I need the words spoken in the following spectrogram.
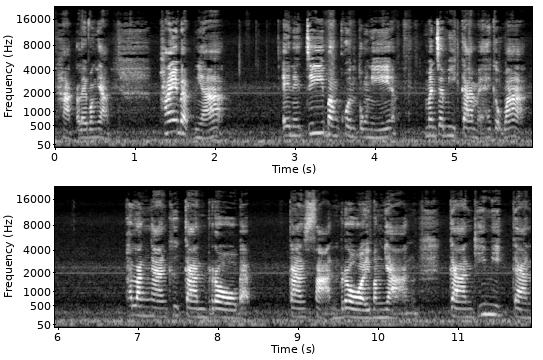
กหักอะไรบางอย่างไพ่แบบเนี้ย energy บางคนตรงนี้ มันจะมีการหมายให้กับว่า พลังงานคือการรอแบบการสารรอยบางอย่าง การที่มีการ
